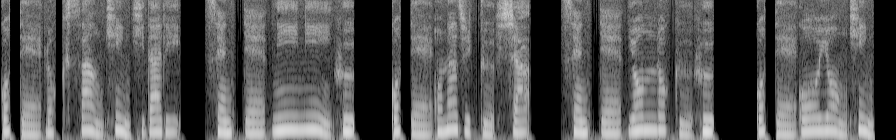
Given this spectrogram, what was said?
後手6三金左、先手2二歩、後手同じく飛車、先手4六歩、後手5四金、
